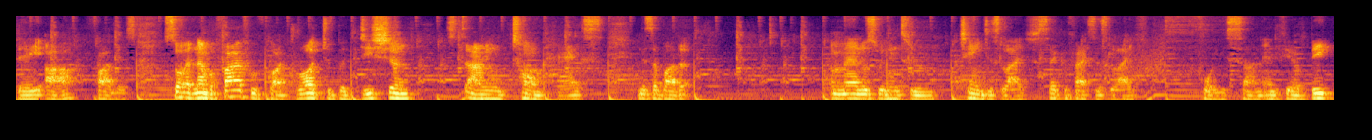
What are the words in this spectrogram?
they are fathers. So at number five, we've got Road to Perdition, starring Tom Hanks. And it's about a, a man who's willing to change his life, sacrifice his life for his son. And if you're a big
